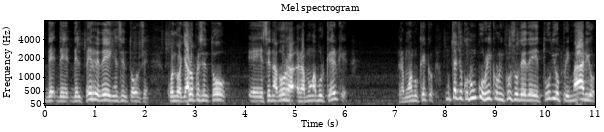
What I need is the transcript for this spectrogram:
de- de- del PRD en ese entonces, cuando allá lo presentó eh, el senador Ra- Ramón Abulquerque. Ramón Albuquerque, un muchacho con un currículo incluso desde estudios primarios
